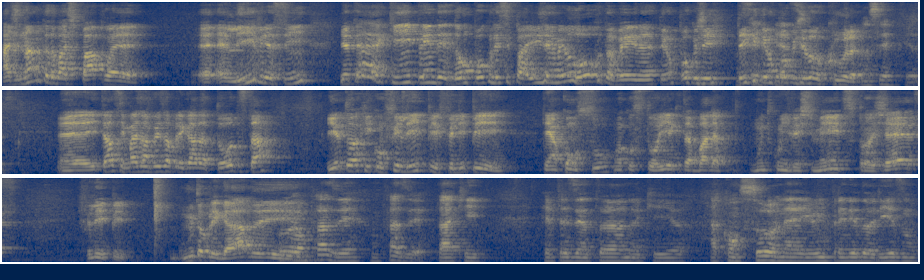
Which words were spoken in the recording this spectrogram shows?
a dinâmica do bate-papo é, é, é, livre, assim, e até quem é empreendedor um pouco nesse país é meio louco também, né? Tem um pouco de. tem que ter um pouco de loucura. Com certeza. É, então, assim, mais uma vez, obrigado a todos, tá? E eu estou aqui com o Felipe. Felipe tem a Consul, uma consultoria que trabalha muito com investimentos, projetos. Felipe, muito obrigado e... É um prazer, um prazer estar aqui representando aqui a Consul né, e o empreendedorismo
